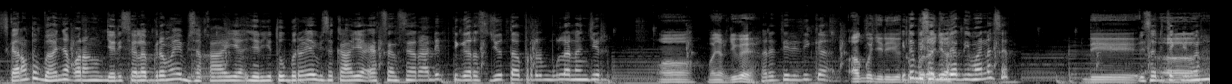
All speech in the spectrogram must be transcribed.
Sekarang tuh banyak orang jadi selebgram aja bisa kaya, jadi youtuber aja bisa kaya. AdSense-nya Radit 300 juta per bulan anjir. Oh banyak juga ya? Radit Dika. Ah gue jadi Itu youtuber bisa aja. dilihat di mana, Set? di Bisa dicek di eh, mana?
